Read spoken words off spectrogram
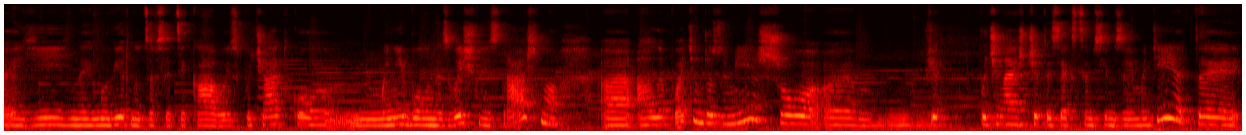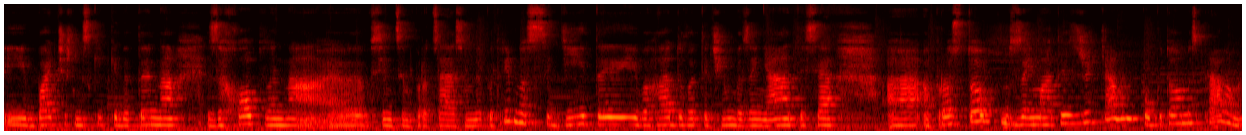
Е, Їй неймовірно це все цікаво. І спочатку мені було незвично і страшно, е, але потім розумієш, що е, починаєш вчитися, як з цим всім взаємодіяти, і бачиш, наскільки дитина захоплена е, всім цим процесом. Не потрібно сидіти і вигадувати, чим би зайнятися, а, просто займатися життям, побутовими справами.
